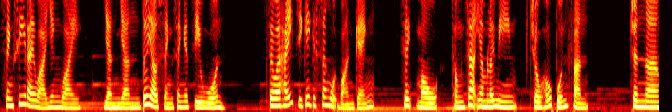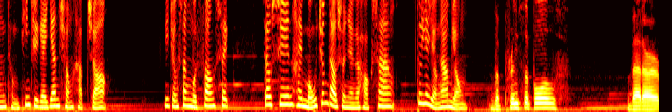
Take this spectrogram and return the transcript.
聖施禮華認為人人都有誠性嘅召喚，就係喺自己嘅生活環境、職務同責任裏面做好本分，盡量同天主嘅恩寵合作。呢種生活方式，就算係冇宗教信仰嘅學生都一樣啱用。The principles that are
